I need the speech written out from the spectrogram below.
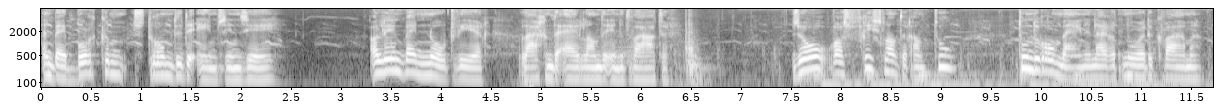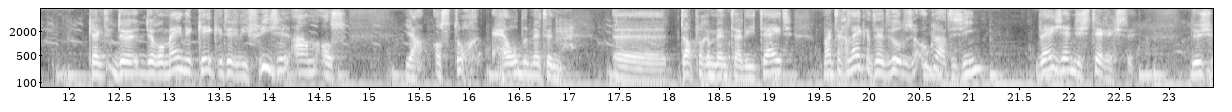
en bij Borkum stroomde de Eems in zee. Alleen bij noodweer lagen de eilanden in het water. Zo was Friesland eraan toe toen de Romeinen naar het noorden kwamen. Kijk, de, de Romeinen keken tegen die Friesen aan als, ja, als toch helden met een uh, dappere mentaliteit. Maar tegelijkertijd wilden ze ook laten zien... wij zijn de sterkste. Dus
